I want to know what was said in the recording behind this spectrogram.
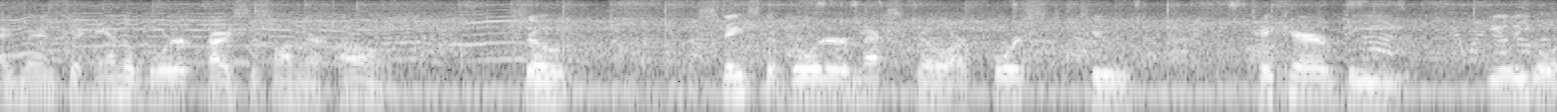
and men to handle border crisis on their own. So states that border Mexico are forced to take care of the illegal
